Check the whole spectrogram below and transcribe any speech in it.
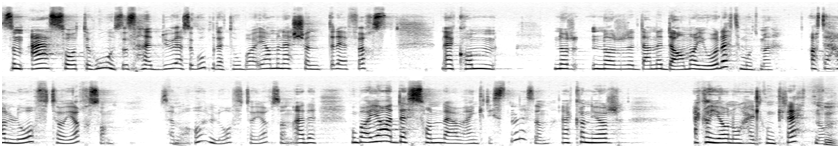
som jeg så til henne, så sa jeg du er så god på dette. Hun bare Ja, men jeg skjønte det først når, jeg kom, når, når denne dama gjorde dette mot meg. At jeg har lov til å gjøre sånn. Så jeg bare, å, lov til å gjøre sånn? Det, hun bare, ja, det er sånn det er å være en kristen. liksom. Jeg kan gjøre jeg kan gjøre noe helt konkret nå. Mm.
